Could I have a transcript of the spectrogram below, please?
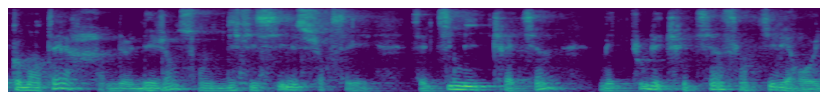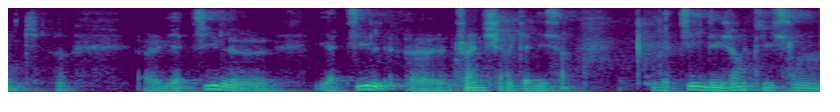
commentaires des gens sont difficiles sur ces, timides chrétiens mais tous les chrétiens sont-ils héroïques hein? Euh, Y a-t-il, euh, y a-t-il, euh, a dit ça, y a-t-il des gens qui sont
